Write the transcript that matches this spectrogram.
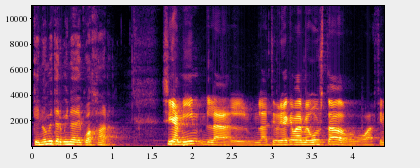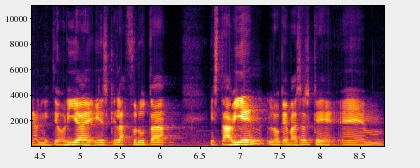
que no me termina de cuajar. Sí, a mí la, teoría que más me gusta, o al final mi teoría, es que la fruta está bien, lo que pasa es que em,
